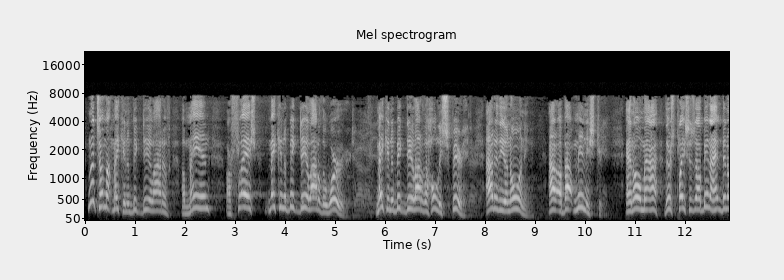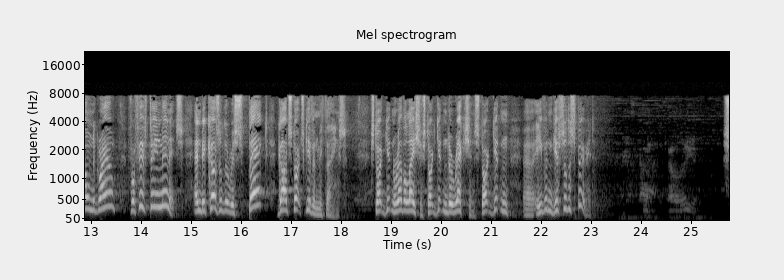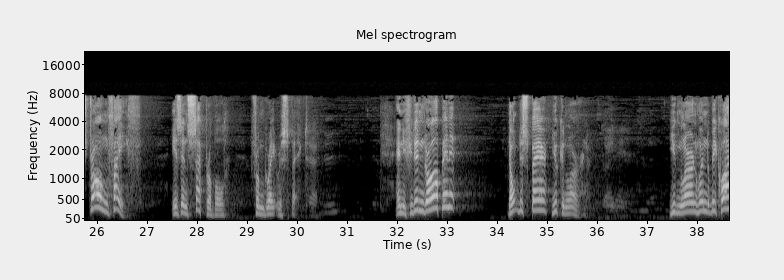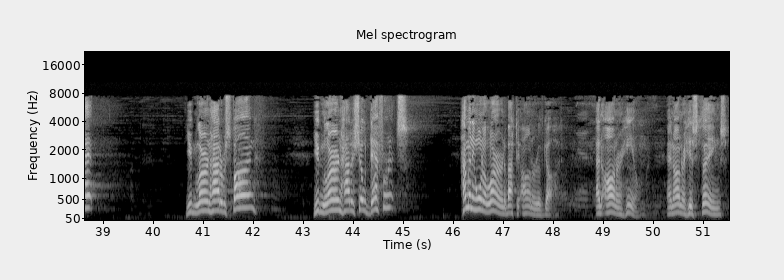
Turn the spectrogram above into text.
I'm not talking about making a big deal out of a man or flesh, making a big deal out of the Word, making a big deal out of the Holy Spirit, out of the anointing, out about ministry. And oh man, I, there's places I've been, I hadn't been on the ground for 15 minutes. And because of the respect, God starts giving me things. Start getting revelation, start getting direction, start getting uh, even gifts of the Spirit. Strong faith is inseparable from great respect. And if you didn't grow up in it, don't despair, you can learn. You can learn when to be quiet. You can learn how to respond. You can learn how to show deference. How many want to learn about the honor of God and honor Him and honor His things?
